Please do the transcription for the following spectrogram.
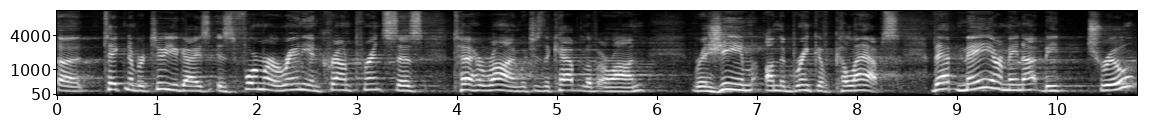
uh, take number two, you guys, is former Iranian crown prince says Tehran, which is the capital of Iran, regime on the brink of collapse. That may or may not be true.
